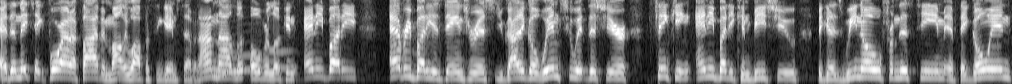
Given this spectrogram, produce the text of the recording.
and then they take four out of five and mollywop us in Game Seven. I'm not look, overlooking anybody. Everybody is dangerous. You got to go into it this year thinking anybody can beat you because we know from this team if they go in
